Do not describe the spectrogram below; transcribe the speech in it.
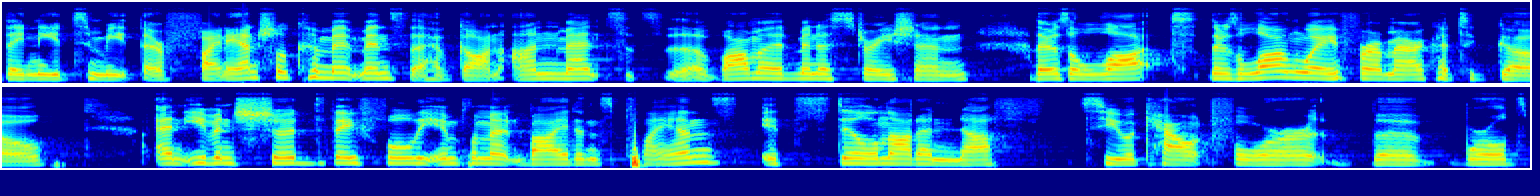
They need to meet their financial commitments that have gone unmet since the Obama administration. There's a lot, there's a long way for America to go. And even should they fully implement Biden's plans, it's still not enough to account for the world's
